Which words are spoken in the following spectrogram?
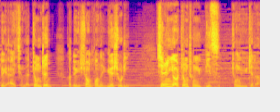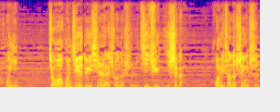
对爱情的忠贞和对双方的约束力。新人要忠诚于彼此。忠于这段婚姻，交换婚戒对于新人来说呢是极具仪式感。婚礼上的摄影师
